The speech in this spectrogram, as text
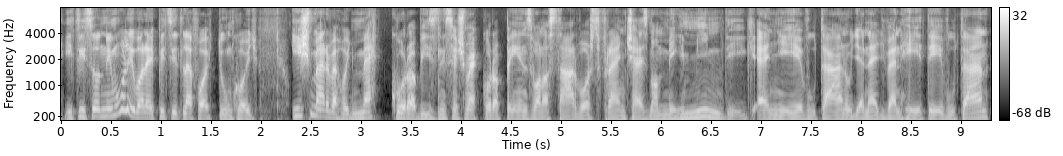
Itt viszont mi Molival egy picit lefagytunk, hogy ismerve, hogy mekkora biznisz és mekkora pénz van a Star Wars franchise-ban még mindig ennyi év után, ugye 47 év után,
